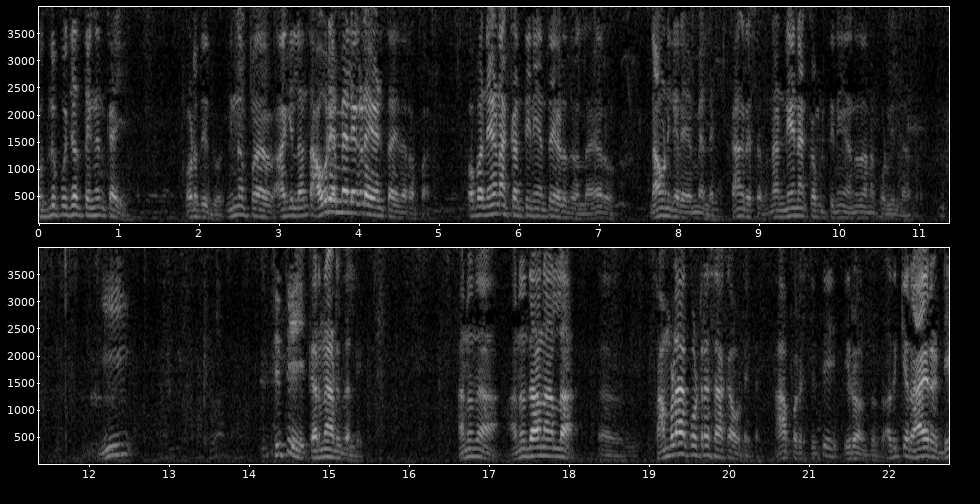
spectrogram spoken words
ಗುದ್ಲು ಪೂಜಲ್ ತೆಂಗಿನಕಾಯಿ ಹೊಡೆದಿದ್ದು. ಇನ್ನು ಆಗಿಲ್ಲ ಅಂತ ಅವ್ರ ಎಂ ಎಲ್ ಎಗಳೇ ಹೇಳ್ತಾ ಇದಾರಪ್ಪ ಒಬ್ಬ ನೇಣಾಕಂತೀನಿ ಅಂತ ಹೇಳಿದ್ರಲ್ಲ, ಯಾರು? Davanagere M L A, Congress ಅವರು. ನಾನು ನೇಣಾಕಂಬಿಡ್ತೀನಿ ಅನುದಾನ ಕೊಡಲಿಲ್ಲ ಅಂತ. ಈ ಸ್ಥಿತಿ ಕರ್ನಾಟಕದಲ್ಲಿ ಅನುದಾನ ಅನುದಾನ ಅಲ್ಲ ಸಂಬಳ ಕೊಟ್ರೆ ಸಾಕಾಗ್ಬಿಟ್ಟೈತೆ ಆ ಪರಿಸ್ಥಿತಿ ಇರುವಂತದ್ದು ಅದಕ್ಕೆ ರಾಯರೆಡ್ಡಿ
